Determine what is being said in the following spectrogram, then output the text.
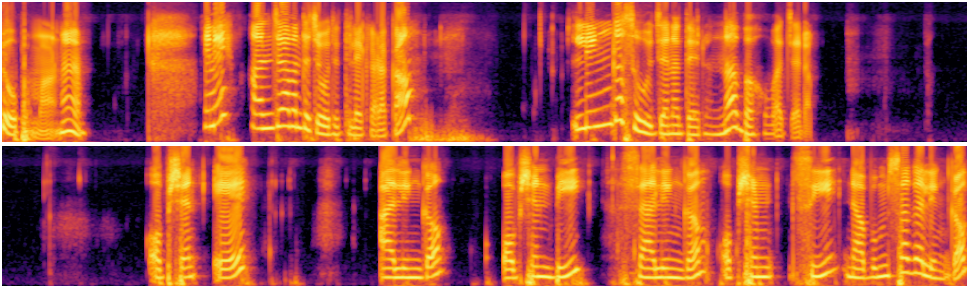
രൂപമാണ്. ഇനി അഞ്ചാമത്തെ ചോദ്യത്തിലേക്ക് കിടക്കാം. ലിംഗസൂചന തരുന്ന ബഹുവചനം. ഓപ്ഷൻ എ അലിംഗം. ഓപ്ഷൻ ബി സലിംഗം. ഓപ്ഷൻ സി നപുംസകലിംഗം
